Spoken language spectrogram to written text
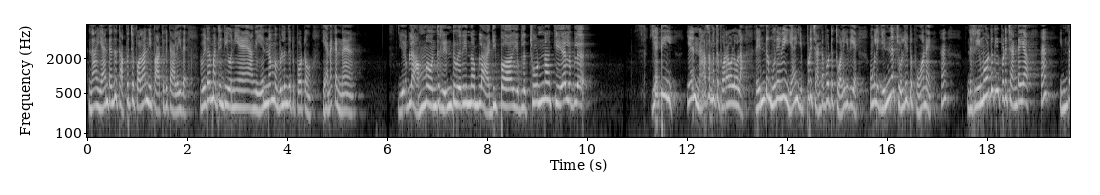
நான் ஏன்ட்டு தப்பிச்சு போகலாம் நீ பார்த்துக்கிட்டு அலையுத. விட மாட்டேன்டி உன்னைய. அங்கே என்னம்மா விழுந்துட்டு போட்டோம்? எனக்கு என்ன? எவ்வளோ அம்மா வந்து ரெண்டு பேரையும் தான்ல அடிப்பா. எவ்வளோ சொன்னா கேளுப்ல ஏட்டி ஏன் நாசமத்து பரவலவலாம் ரெண்டு முதவி ஏன் இப்படி சண்டை போட்டு தொலையுதியே உங்களுக்கு என்ன சொல்லிட்டு போனேன்? இந்த ரிமோட்டுக்கு இப்படி சண்டையா? ஆ? இந்த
